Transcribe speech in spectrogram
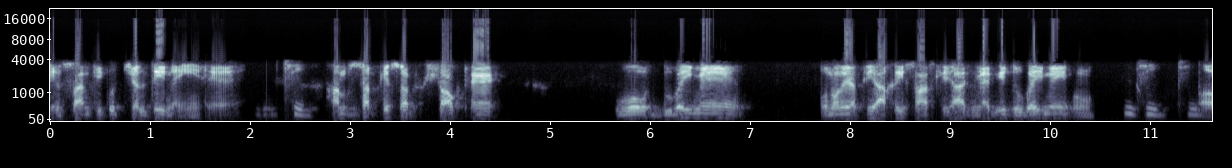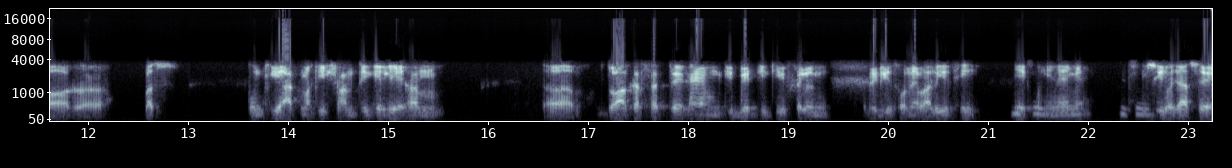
इंसान की कुछ चलती नहीं है। हम सब के सब शॉक्ड हैं। वो दुबई में उन्होंने अपनी आखिरी सांस ली आज मैं भी दुबई में ही हूँ। जी जी। और बस उनकी आत्मा की शांति के लिए हम दुआ कर सकते हैं। उनकी बेटी की फ़िल्म रिलीज़ होने वाली थी एक महीने में। इसी वजह से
